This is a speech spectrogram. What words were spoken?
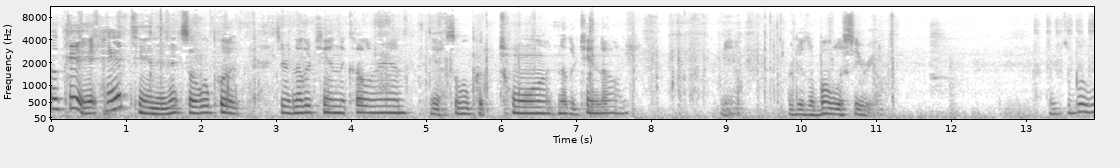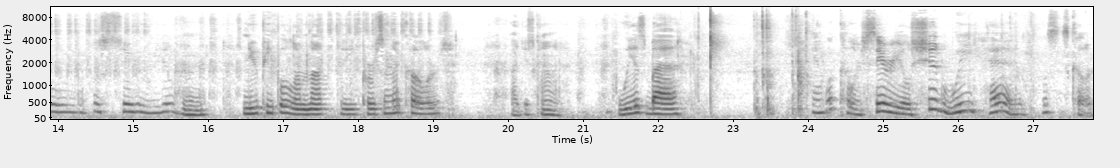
Okay, it had 10 in it, so we'll put, is there another 10 to color in? Yeah, so we'll put 20, another $10. Yeah, or there's a bowl of cereal. There's a bowl of cereal. And new people, I'm not the person that colors. I just kind of whiz by. And what color cereal should we have? What's this color?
